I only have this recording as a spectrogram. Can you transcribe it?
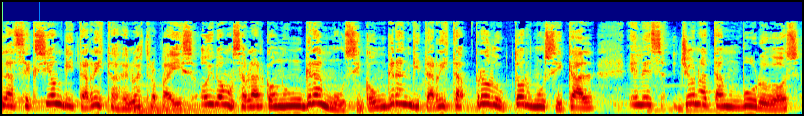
La sección guitarristas de nuestro país, hoy vamos a hablar con un gran músico, un gran guitarrista, productor musical. Él es Jonathan Burgos,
